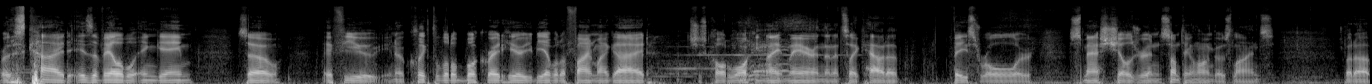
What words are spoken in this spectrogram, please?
or this guide is available in-game. So, if you, you know, click the little book right here, you'll be able to find my guide. It's just called Walking Nightmare, and then it's like how to face roll or smash children, something along those lines. But, uh,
